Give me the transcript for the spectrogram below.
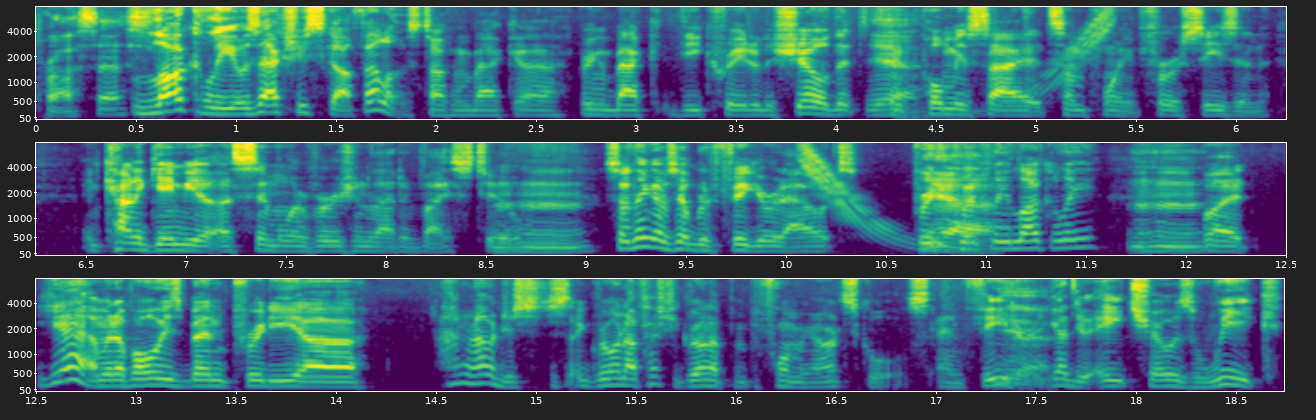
process? Luckily, it was actually Scott Fellows talking back, uh, bringing back the creator of the show that, Yeah. that pulled me aside at some point first season and kind of gave me a, a similar version of that advice too. So I think I was able to figure it out pretty. Yeah. Quickly, luckily. But yeah, I mean, I've always been pretty. Uh, I don't know, just, just like growing up, especially growing up in performing arts schools and theater. Yeah. You gotta do eight shows a week.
